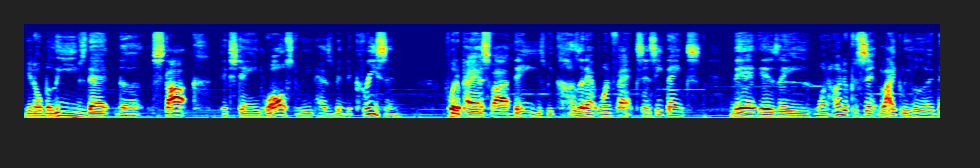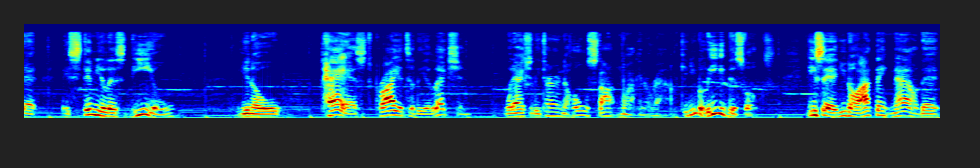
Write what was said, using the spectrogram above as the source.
you know, believes that the stock exchange, Wall Street, has been decreasing for the past five days because of that one fact. Since he thinks there is a 100% likelihood that a stimulus deal, you know, passed prior to the election would actually turn the whole stock market around. Can you believe this, folks? He said, you know, I think now that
